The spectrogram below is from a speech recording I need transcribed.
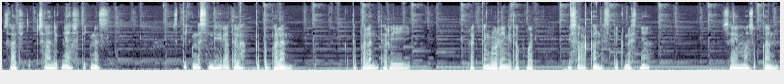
Selanjutnya thickness thickness sendiri adalah ketebalan. Ketebalan dari rectangular yang kita buat. Misalkan thicknessnya saya masukkan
